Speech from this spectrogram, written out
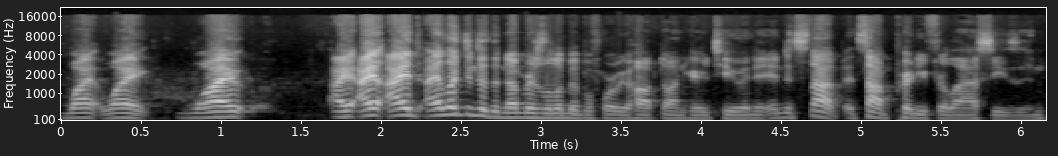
Why? Why? Why? I, I I looked into the numbers a little bit before we hopped on here too, and, and it's not it's not pretty for last season.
